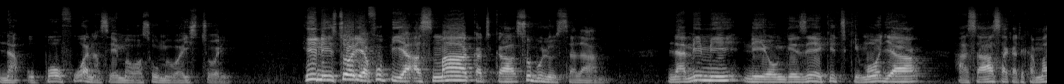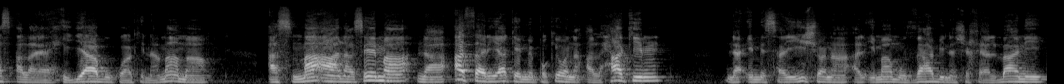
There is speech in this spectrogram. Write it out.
na upofu, wanasema wasomi wa histori. Hii ni historia fupi ya Asma katika Subulu Salam, na mimi niongezee kitu kimoja, hasa hasa katika masala ya hijabu kwa akina mama. Asmaa anasema, na athari yake imepokewa na Alhakim na imesahihishwa na Alimamu Dhahabi na Shekhe Albani,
